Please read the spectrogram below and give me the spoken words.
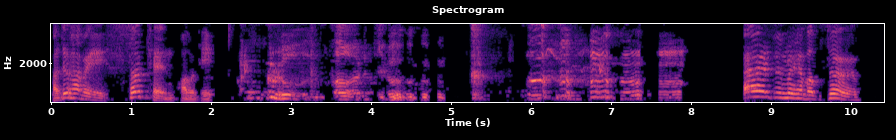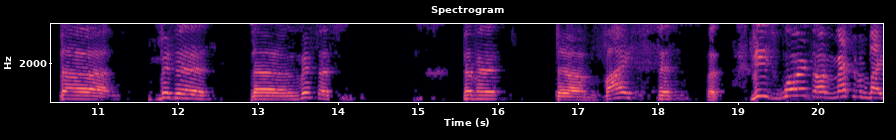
I do have a certain quality. As you may have observed, the visit, the visus, the the vices. These words are messing with my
